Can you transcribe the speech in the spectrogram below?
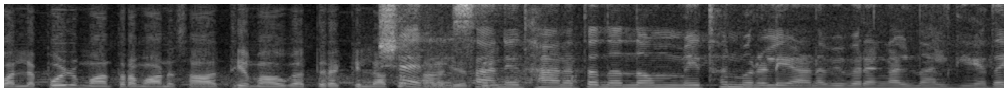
വല്ലപ്പോഴും മാത്രമാണ് സാധ്യമാവുക തിരക്കില്ലാത്ത ശരി സാഹചര്യത്തിൽ. സന്നിധാനത്ത് നിന്നും മിഥുൻ മുരളിയാണ് വിവരങ്ങൾ നൽകിയത്.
